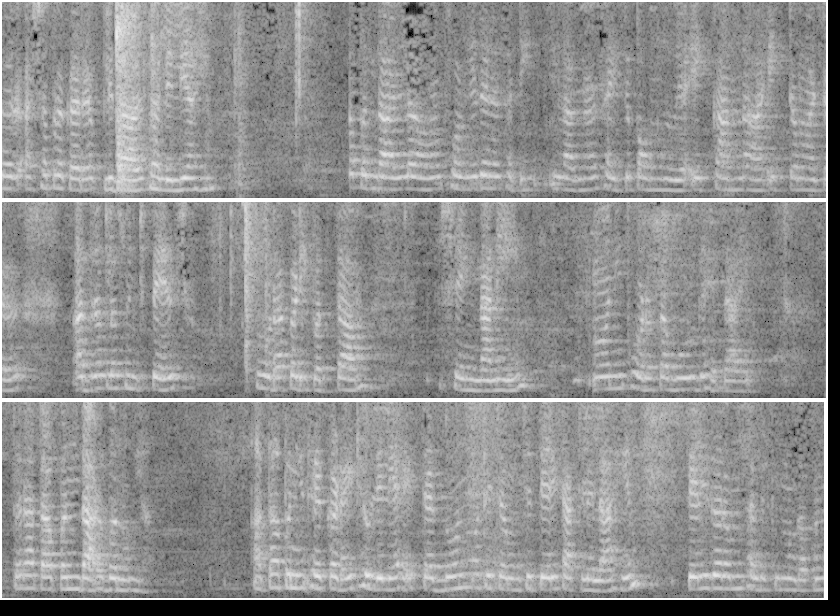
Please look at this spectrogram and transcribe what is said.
तर अशा प्रकारे आपली डाळ झालेली आहे. आपण डाळला फोडणी देण्यासाठी लागणार साहित्य पाहून घेऊया. एक कांदा एक टमाटर अद्रक लसूणची पेस्ट थोडा कढीपत्ता शेंगदाणे आणि थोडासा गूळ घ्यायचा आहे. तर आता आपण डाळ बनवूया. आता आपण इथे कढाई ठेवलेली आहे. त्यात दोन मोठे चमचे तेल टाकलेलं आहे. तेल गरम झालं की मग आपण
